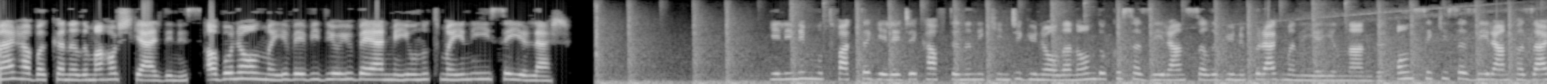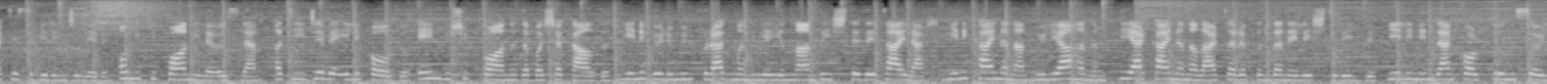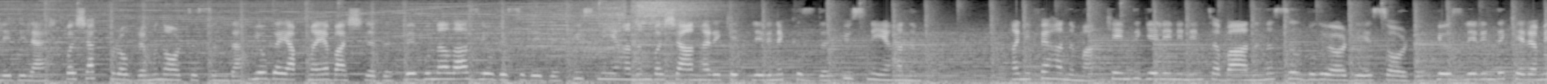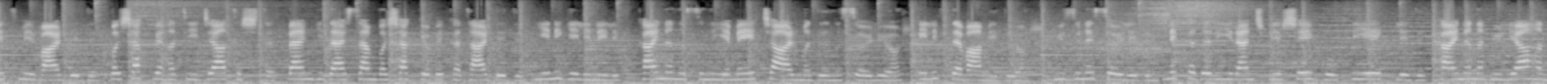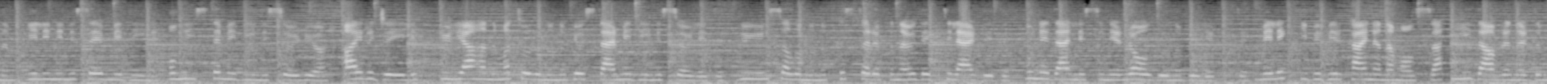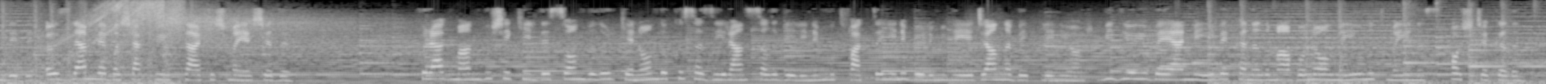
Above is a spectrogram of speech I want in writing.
Merhaba kanalıma hoş geldiniz. Abone olmayı ve videoyu beğenmeyi unutmayın. İyi seyirler. Gelinin Mutfakta gelecek haftanın ikinci günü olan 19 Haziran Salı günü fragmanı yayınlandı. 18 Haziran Pazartesi birincileri, 12 puan ile Özlem, Hatice ve Elif oldu. En düşük puanı da Başak aldı. Yeni bölümün fragmanı yayınlandı işte detaylar. Yeni kaynanan Hülya Hanım, diğer kaynanalar tarafından eleştirildi. Gelininden korktuğunu söylediler. Başak programın ortasında, yoga yapmaya başladı ve buna Laz yogası dedi. Hüsniye Hanım Başak'ın hareketlerine kızdı. Hüsniye Hanım, Hanife Hanım'a, kendi geleninin tabağını nasıl buluyor diye sordu. Gözlerinde keramet mi var dedi. Başak ve Hatice atıştı. Ben gidersem Başak göbek atar dedi. Yeni gelin Elif, kaynanasını yemeğe çağırmadığını söylüyor. Elif devam ediyor. Yüzüne söyledim. Ne kadar iğrenç bir şey bu, diye ekledi. Kaynana Hülya Hanım, gelinini sevmediğini, onu istemediğini söylüyor. Ayrıca Elif, Hülya Hanım'a torununu göstermediğini söyledi. Düğün salonunu kız tarafına ödettiler dedi. Bu nedenle sinirli olduğunu belirtti. Melek gibi bir kaynanam olsa, iyi davranırdım dedi. Özlem ve Başak büyük tartışma yaşadı. Fragman bu şekilde son bulurken 19 Haziran Salı Gelinin Mutfakta yeni bölümü heyecanla bekleniyor. Videoyu beğenmeyi ve kanalıma abone olmayı unutmayınız. Hoşçakalın.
